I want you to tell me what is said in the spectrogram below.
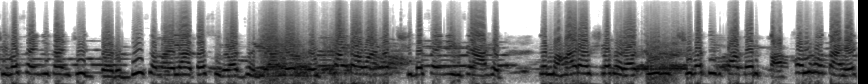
शिवसैनिकांची गर्दी जमायला आता सुरुवात झाली आहे. मोठ्या प्रमाणात शिवसैनिक जे आहेत ते महाराष्ट्रभरातून शिवतीर्थावर दाखल होत आहेत.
